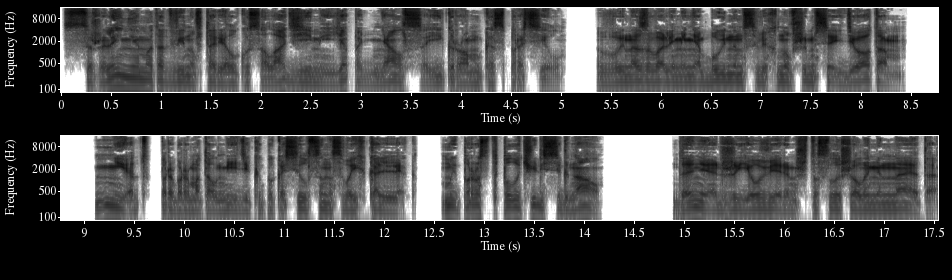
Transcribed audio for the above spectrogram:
С сожалением отодвинув тарелку с оладьями, я поднялся и громко спросил. «Вы назвали меня буйным свихнувшимся идиотом?» «Нет», — пробормотал медик и покосился на своих коллег. «Мы просто получили сигнал». «Да нет же, я уверен, что слышал именно это.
